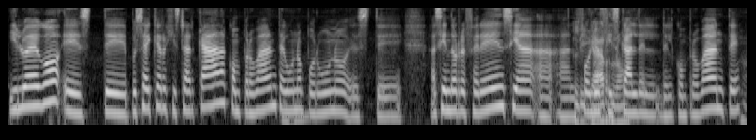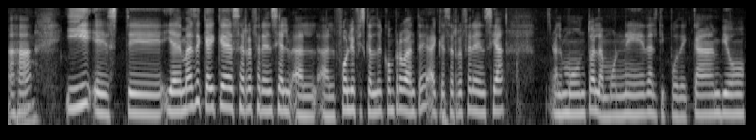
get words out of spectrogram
Y luego, este pues hay que registrar cada comprobante uno por uno, este haciendo referencia al folio fiscal del, del comprobante, ajá. Y este y además de que hay que hacer referencia al, al folio fiscal del comprobante, hay que hacer referencia al monto, a la moneda, al tipo de cambio,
